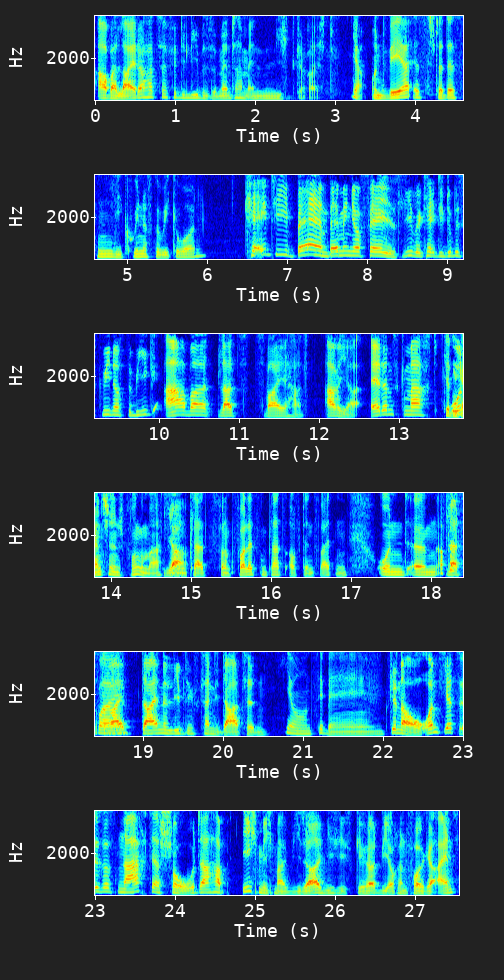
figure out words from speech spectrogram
Aber leider hat es ja für die liebe Samantha am Ende nicht gereicht. Ja, und wer ist stattdessen die Queen of the Week geworden? Katie Bam, Bam in your face. Liebe Katie, du bist Queen of the Week, aber Platz 2 hat Aria Adams gemacht. Die hat einen ganz schönen Sprung gemacht Ja. von Platz, vom vorletzten Platz auf den zweiten. Und ähm, auf Platz Platz 3, zwei deine Lieblingskandidatin. Beyoncé Banks. Genau, und jetzt ist es nach der Show, da habe ich mich mal wieder, wie sie es gehört, wie auch in Folge 1,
